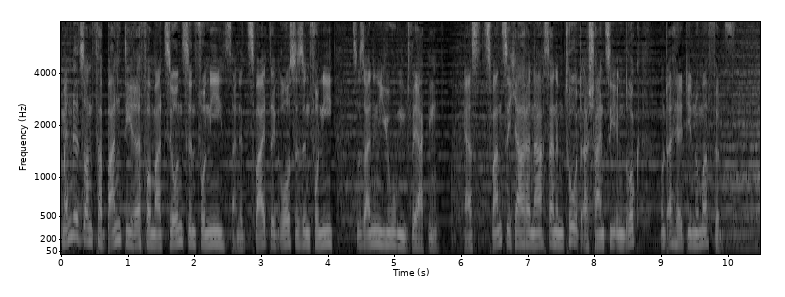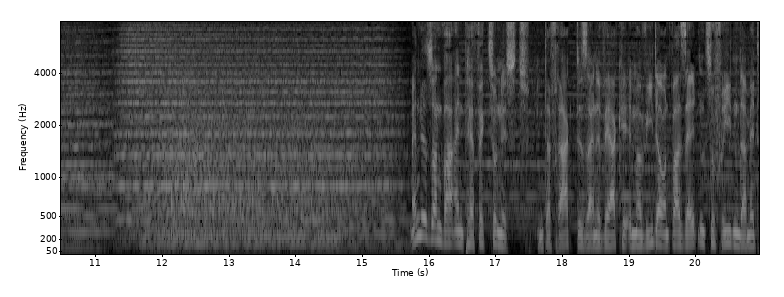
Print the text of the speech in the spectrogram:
Mendelssohn verband die Reformationssinfonie, seine zweite große Sinfonie, zu seinen Jugendwerken. Erst 20 Jahre nach seinem Tod erscheint sie im Druck und erhält die Nummer 5. Mendelssohn war ein Perfektionist, hinterfragte seine Werke immer wieder und war selten zufrieden damit.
